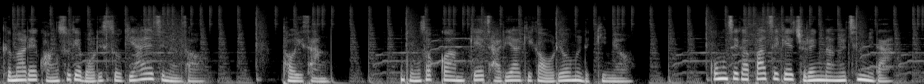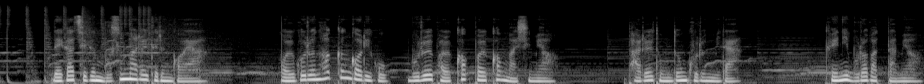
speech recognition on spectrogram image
그 말에 광숙의 머릿속이 하얘지면서 더 이상 동석과 함께 자리하기가 어려움을 느끼며 꽁지가 빠지게 주랭랑을 칩니다. 내가 지금 무슨 말을 들은 거야. 얼굴은 화끈거리고 물을 벌컥벌컥 마시며 발을 동동 구릅니다. 괜히 물어봤다며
